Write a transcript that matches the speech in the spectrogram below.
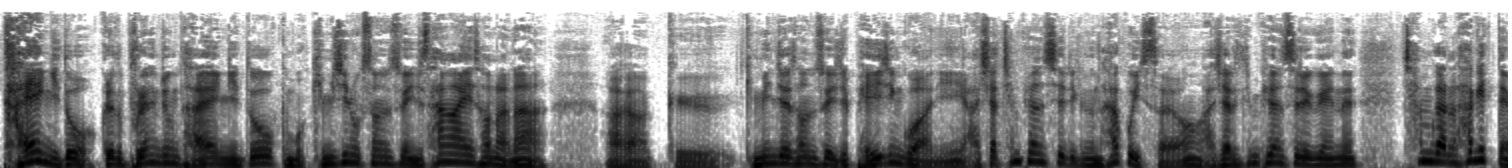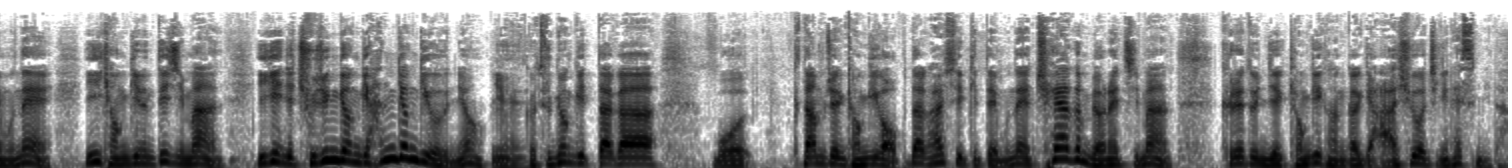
다행히도 그래도 불행 중 다행히도 그뭐 김신욱 선수의 이제 상하이 선화나 아, 그, 김민재 선수의 이제 베이징 궈안이 아시아 챔피언스 리그는 하고 있어요. 아시아 챔피언스 리그에는 참가를 하기 때문에 이 경기는 뛰지만 이게 이제 주중 경기 한 경기거든요. 예. 그두 경기 있다가 뭐, 그 다음 주엔 경기가 없다가 할 수 있기 때문에 최악은 면했지만 그래도 이제 경기 감각이 아쉬워지긴 했습니다.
